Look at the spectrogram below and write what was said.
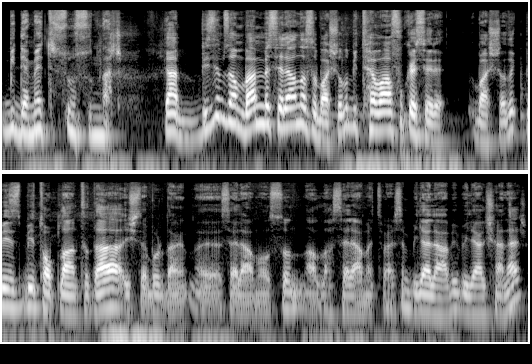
bir demet sunsunlar. Ya bizim zaman ben mesela nasıl başladım? Bir tevafuk eseri başladık. Biz bir toplantıda işte buradan e, selam olsun Allah selamet versin Bilal abi Bilal Şener.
